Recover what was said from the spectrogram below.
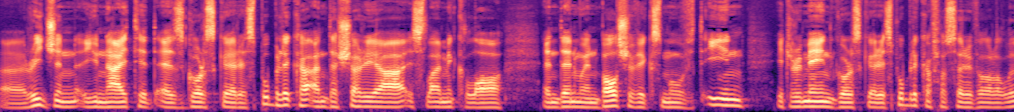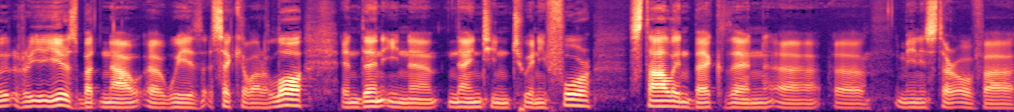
uh, region united as Gorskaya Respublika under Sharia Islamic law, and then when Bolsheviks moved in, it remained Gorskaya Respublika for several years, but now uh, with secular law. And then in uh, 1924, Stalin, back then uh, uh, Minister of uh,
